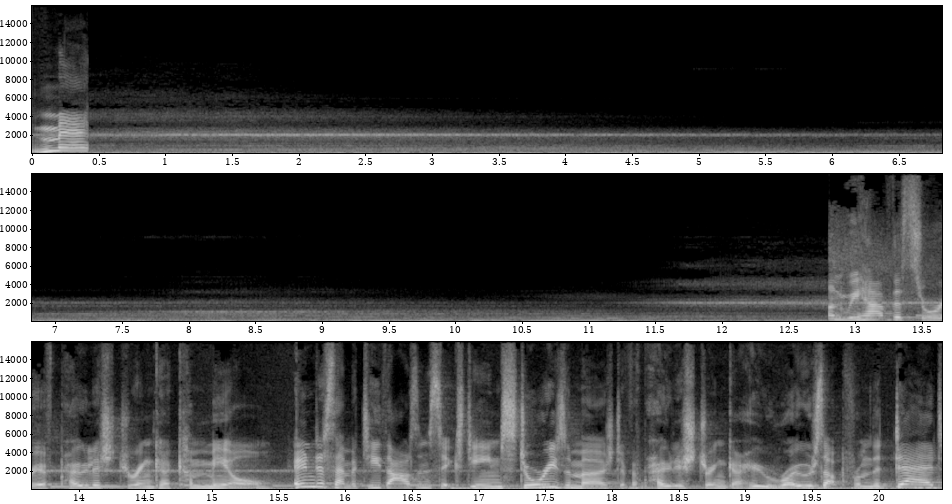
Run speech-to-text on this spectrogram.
meh. And we have the story of Polish drinker Kamil. In December 2016, stories emerged of a Polish drinker who rose up from the dead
